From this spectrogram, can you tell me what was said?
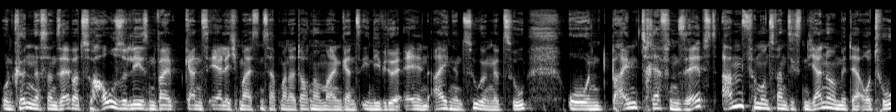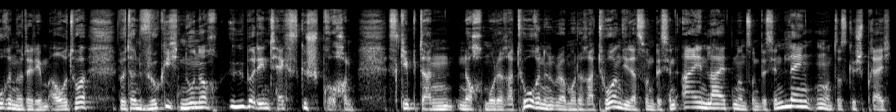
und können das dann selber zu Hause lesen, weil ganz ehrlich, meistens hat man da doch nochmal einen ganz individuellen eigenen Zugang dazu. Und beim Treffen selbst am 25. Januar mit der Autorin oder dem Autor wird dann wirklich nur noch über den Text gesprochen. Es gibt dann noch Moderatorinnen oder Moderatoren, die das so ein bisschen einleiten und so ein bisschen lenken und das Gespräch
